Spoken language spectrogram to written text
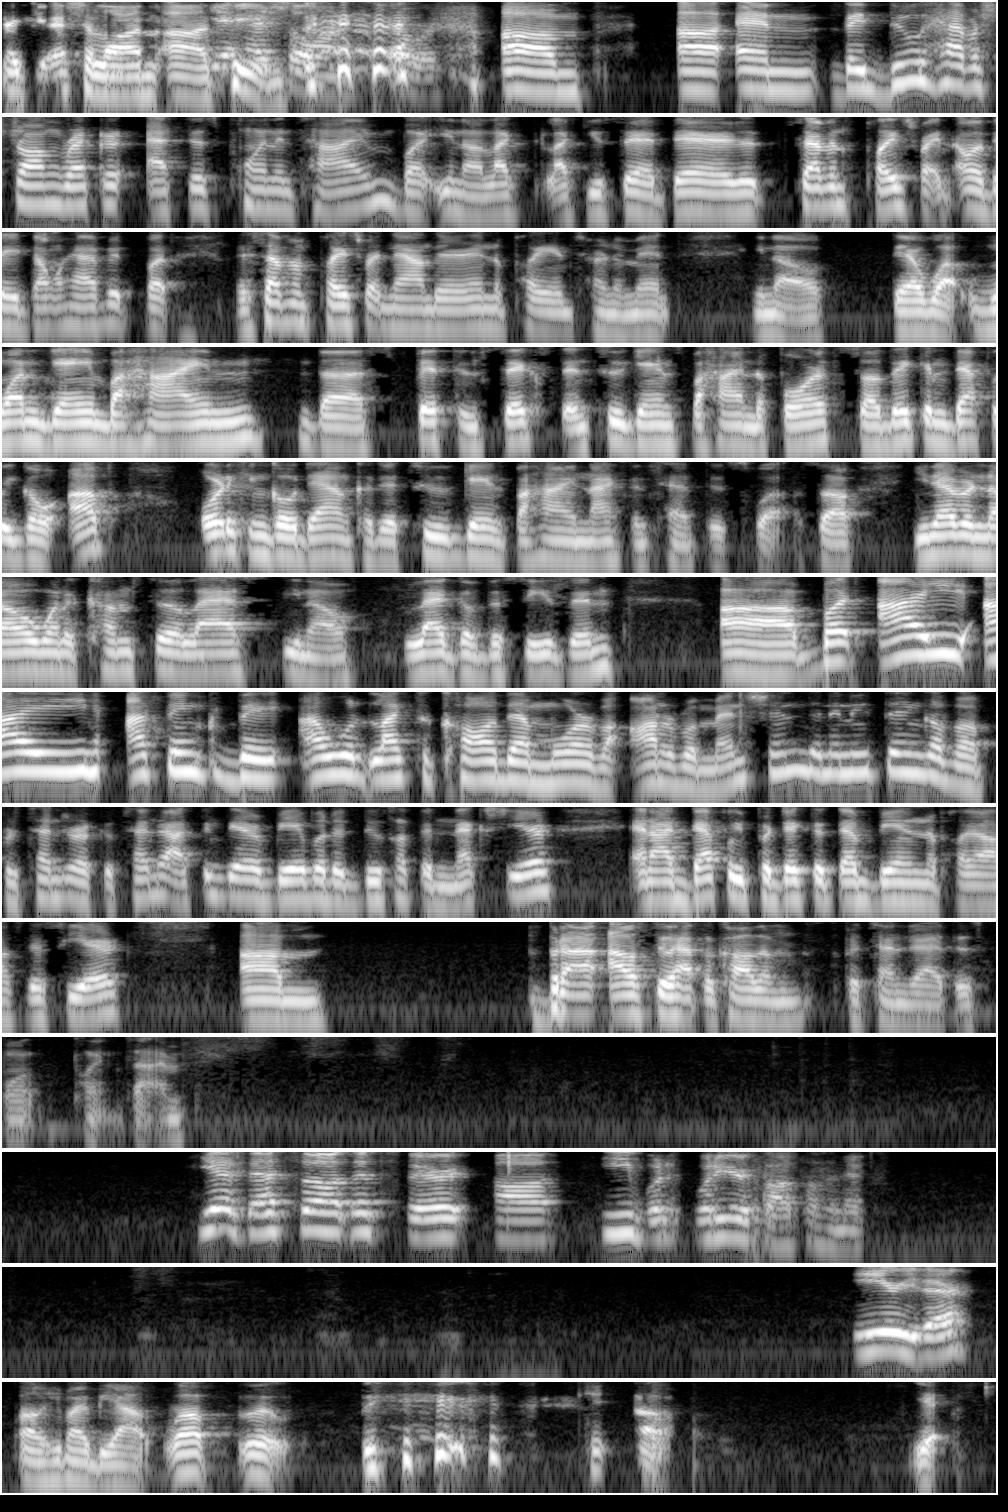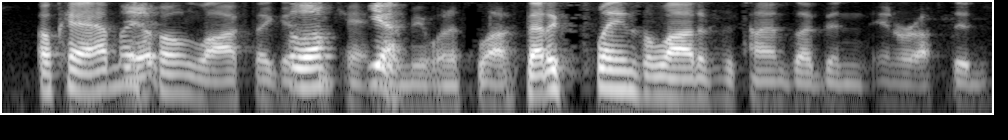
Thank you, echelon uh, yeah, teams. Echelon. um, uh, and they do have a strong record at this point in time, but you know, like like you said, they're seventh place right now. Oh, they don't have it, but they're seventh place right now. They're in the play-in tournament. You know, they're what one game behind the fifth and sixth, and two games behind the fourth. So they can definitely go up, or they can go down because they're two games behind ninth and tenth as well. So you never know when it comes to the last, you know, leg of the season. Uh, but I I I think they I would like to call them more of an honorable mention than anything of a pretender or contender. I think they would be able to do something next year, and I definitely predicted them being in the playoffs this year. Um, but I, I'll still have to call them pretender at this point point in time. Yeah, that's uh that's fair. Uh, E, what what are your thoughts on the Knicks? E, are you there? Oh, he might be out. Well, oh. yeah. Okay, I have my yep. phone locked. I guess Hello? you can't yeah. hear me when it's locked. That explains a lot of the times I've been interrupted.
